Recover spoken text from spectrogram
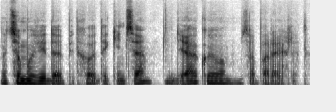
на цьому відео підходить до кінця. Дякую вам за перегляд.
